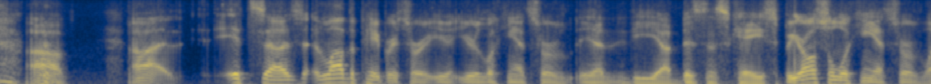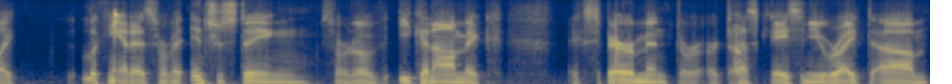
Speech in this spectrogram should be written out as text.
uh, uh, it's uh, a lot of the papers are you're looking at sort of you know, the uh, business case, but you're also looking at sort of like looking at it as sort of an interesting sort of economic experiment or, or test case. And you write um,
